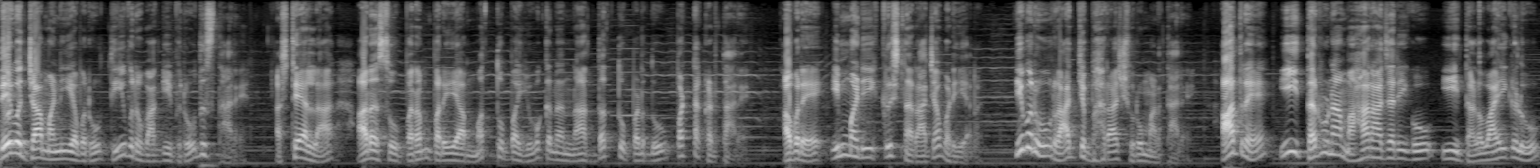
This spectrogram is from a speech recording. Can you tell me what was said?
ದೇವಜಾಮಣಿಯವರು ತೀವ್ರವಾಗಿ ವಿರೋಧಿಸ್ತಾರೆ. ಅಷ್ಟೇ ಅಲ್ಲ, ಅರಸು ಪರಂಪರೆಯ ಮತ್ತೊಬ್ಬ ಯುವಕನನ್ನ ದತ್ತು ಪಡೆದು ಪಟ್ಟ ಕಟ್ತಾರೆ. ಅವರೇ ಇಮ್ಮಡಿ ಕೃಷ್ಣರಾಜ ಒಡೆಯರ್. ಇವರು ರಾಜ್ಯಭಾರ ಶುರು ಮಾಡ್ತಾರೆ. ಆದ್ರೆ ಈ ತರುಣ ಮಹಾರಾಜರಿಗೂ ಈ ದಳವಾಯಿಗಳು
